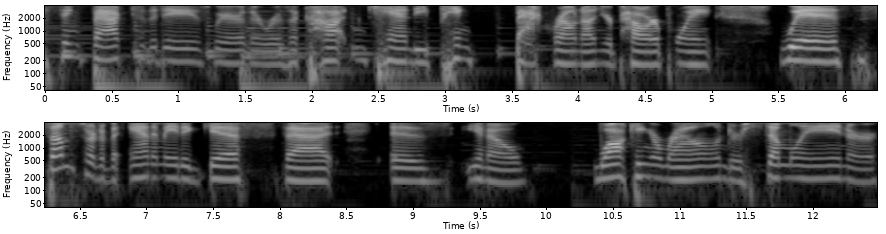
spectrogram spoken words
think back to the days where there was a cotton candy pink background on your PowerPoint with some sort of animated GIF that is, you know, walking around or stumbling or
